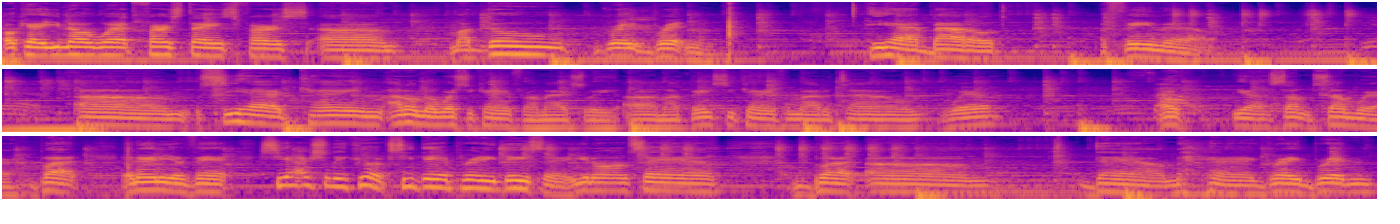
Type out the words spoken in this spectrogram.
okay, you know what? First things first. Um, my dude, Great Britain, he had battled a female um, she had came. I don't know where she came from actually. Um, I think she came from out of town. Where? South. Oh, yeah, some somewhere. But in any event, she actually cooked. She did pretty decent. You know what I'm saying? But um, damn, Great Britain.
